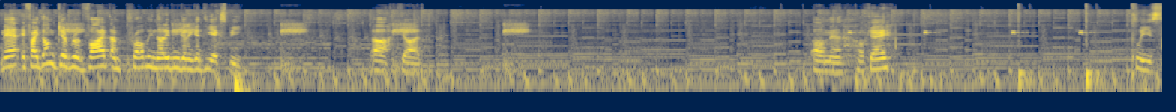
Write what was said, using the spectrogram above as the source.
Man, if I don't get revived, I'm probably not even gonna get the XP. Oh, ah, God. Oh, man. Okay. Please.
